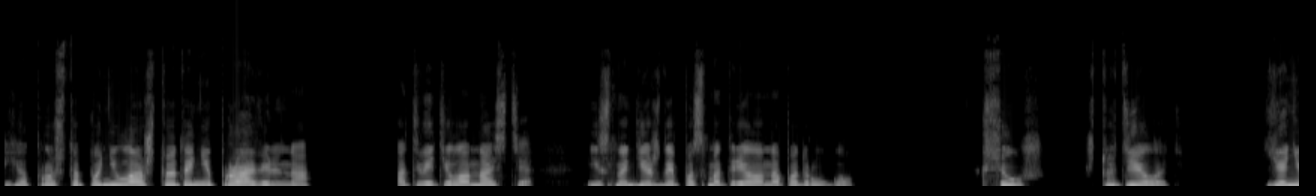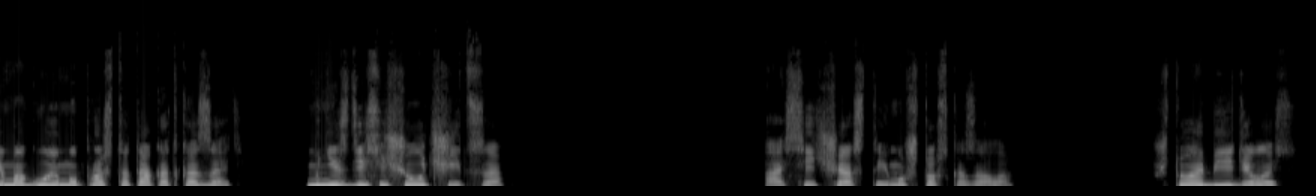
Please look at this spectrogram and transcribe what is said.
Я просто поняла, что это неправильно, ответила Настя и с надеждой посмотрела на подругу. Ксюш, что делать? Я не могу ему просто так отказать. Мне здесь еще учиться. А сейчас ты ему что сказала? Что обиделась.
